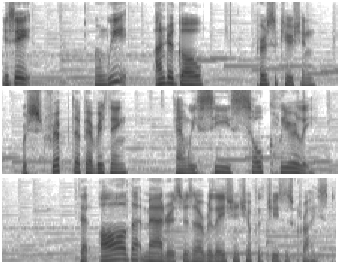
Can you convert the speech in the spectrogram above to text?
You see, when we undergo persecution, we're stripped of everything and we see so clearly that all that matters is our relationship with Jesus Christ.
